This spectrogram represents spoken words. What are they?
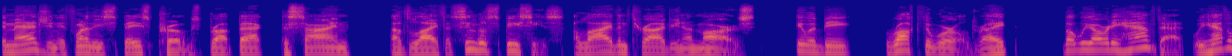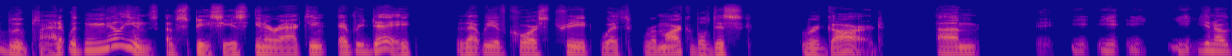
Imagine if one of these space probes brought back the sign of life, a single species alive and thriving on Mars. It would be rock the world, right? But we already have that. We have a blue planet with millions of species interacting every day that we, of course, treat with remarkable disregard. Um, y- y- y- you know,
